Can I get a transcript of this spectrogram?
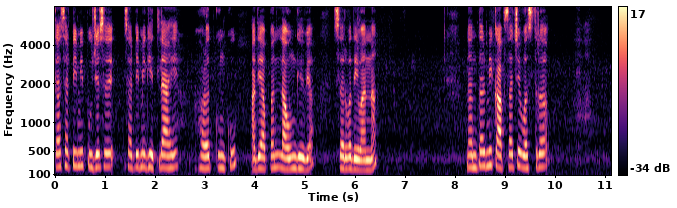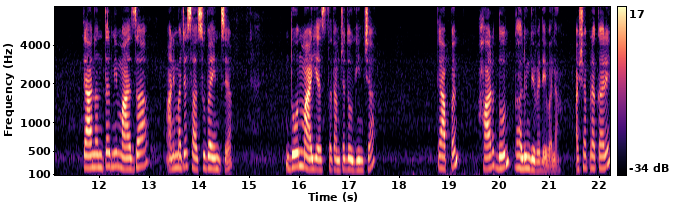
त्यासाठी मी पूजेसाठी मी घेतलं आहे हळद कुंकू आधी आपण लावून घेऊया सर्व देवांना. नंतर मी कापसाचे वस्त्र त्यानंतर मी माझा आणि माझ्या सासूबाईंच्या दोन माळी असतात आमच्या दोघींच्या त्या आपण हार दोन घालून घेऊया देवाला. अशा प्रकारे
